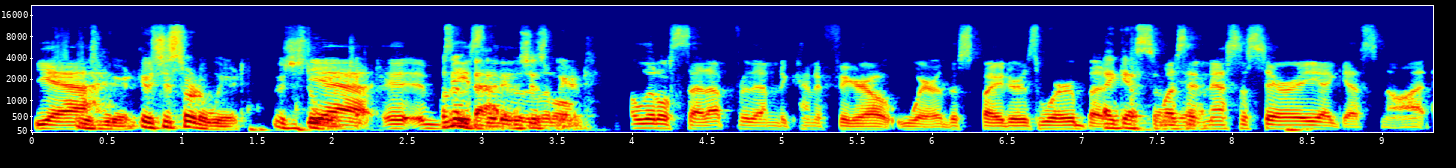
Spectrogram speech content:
Yeah. It was weird. It was just sort of weird. It was just a weird Yeah, chapter. it, it wasn't bad. It was just little, weird. a little setup for them to kind of figure out where the spiders were, but I guess so. was yeah. it necessary? I guess not.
